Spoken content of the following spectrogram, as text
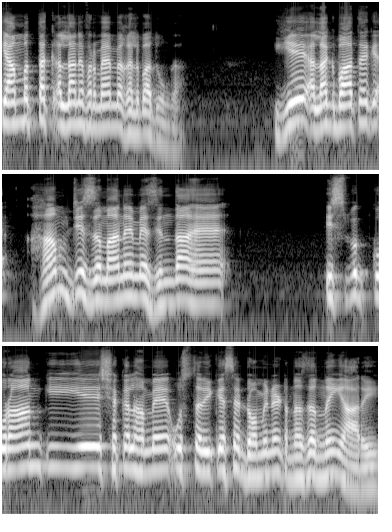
قیامت تک اللہ نے فرمایا، میں غلبہ دوں گا۔ یہ الگ بات ہے کہ ہم جس زمانے میں زندہ ہیں اس وقت قرآن کی یہ شکل ہمیں اس طریقے سے ڈومیننٹ نظر نہیں آ رہی۔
